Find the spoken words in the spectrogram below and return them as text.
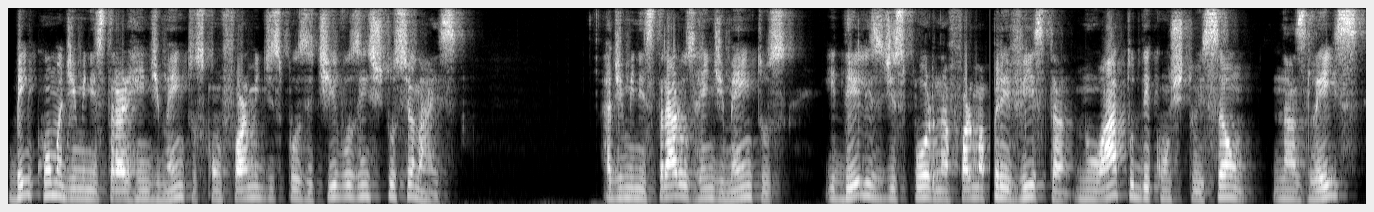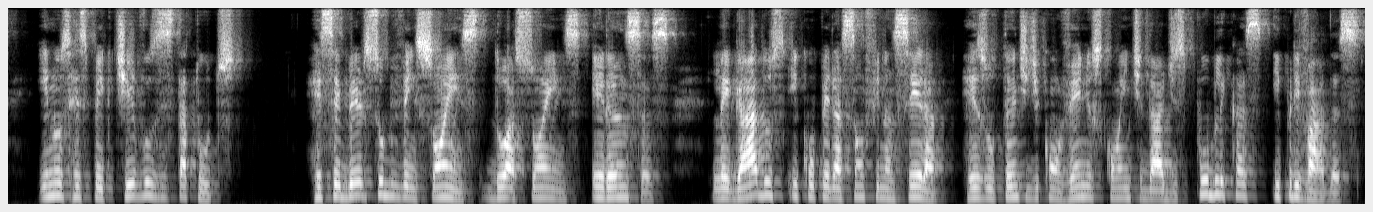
bem como administrar rendimentos conforme dispositivos institucionais. Administrar os rendimentos e deles dispor na forma prevista no ato de constituição, nas leis e nos respectivos estatutos. Receber subvenções, doações, heranças, legados e cooperação financeira resultante de convênios com entidades públicas e privadas.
